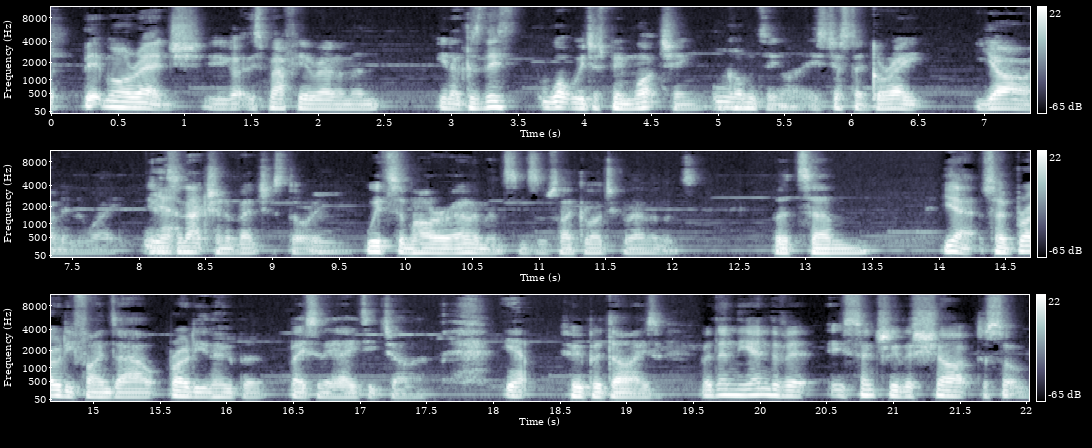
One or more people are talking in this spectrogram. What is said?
bit more edge. You got this mafia element, you know, because this what we've just been watching and commenting on. It's just a great yarn in a way. Know, It's an action adventure story with some horror elements and some psychological elements. But um, yeah, so Brody finds out. Brody and Hooper basically hate each other. Yeah. Hooper dies. But then the end of it, essentially the shark just sort of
